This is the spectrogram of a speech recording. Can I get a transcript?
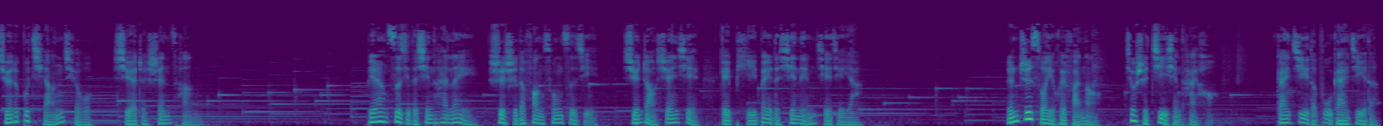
学着不强求，学着深藏。别让自己的心太累，适时的放松自己。寻找宣泄，给疲惫的心灵解解压。人之所以会烦恼，就是记性太好，该记的、不该记的，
